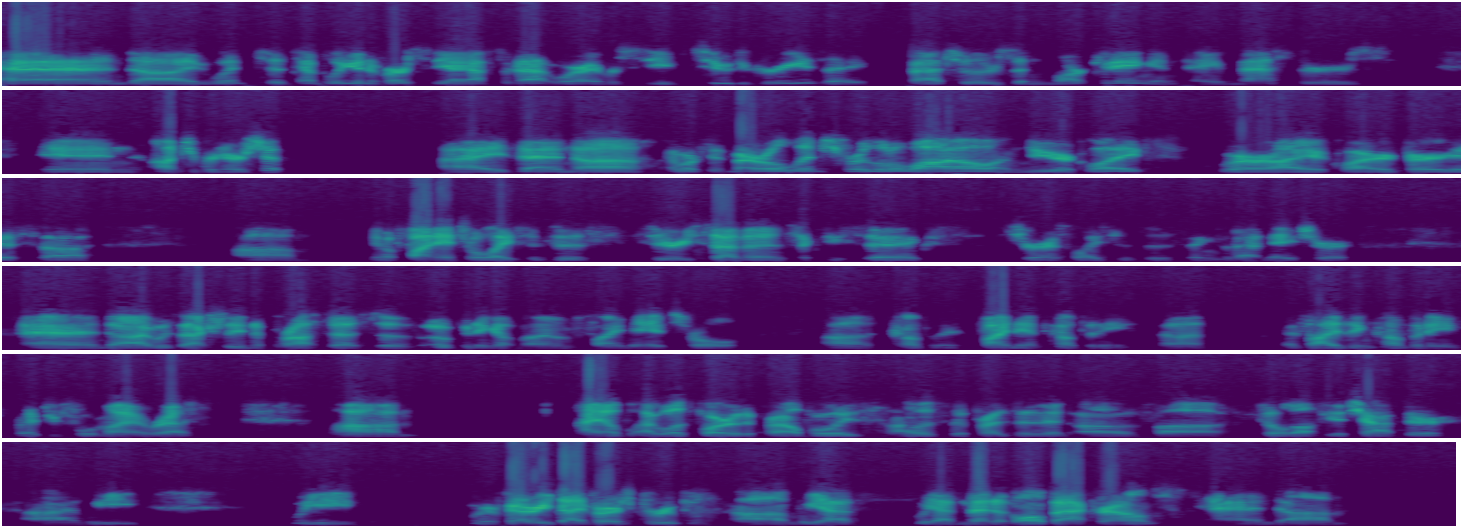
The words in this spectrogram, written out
and I went to Temple University after that, where I received two degrees: a bachelor's in marketing and a master's in entrepreneurship. I then uh, I worked at Merrill Lynch for a little while and New York Life, where I acquired various uh, um, you know financial licenses Series 7, 66, insurance licenses, things of that nature. And I was actually in the process of opening up my own financial uh, company, finance company, uh, advising company right before my arrest. Um, I, I, was part of the Proud Boys. I was the president of uh, Philadelphia chapter. Uh, we we we're a very diverse group. Um, we have we have men of all backgrounds, and um,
